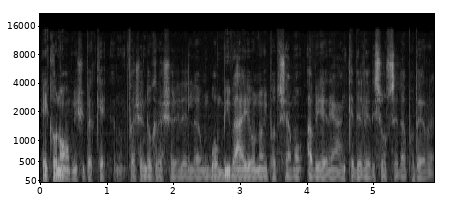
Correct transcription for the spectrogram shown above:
economici perché facendo crescere del, un buon vivaio noi possiamo avere anche delle risorse da poter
